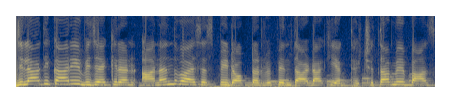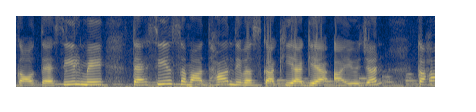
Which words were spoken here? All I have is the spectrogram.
जिलाधिकारी विजय किरण आनंद व एसएसपी डॉक्टर विपिन ताडा की अध्यक्षता में बांसगांव तहसील में तहसील समाधान दिवस का किया गया आयोजन। कहा,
